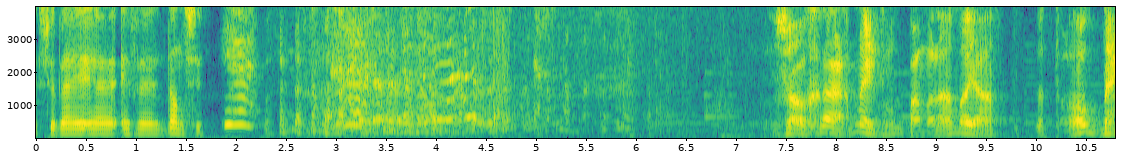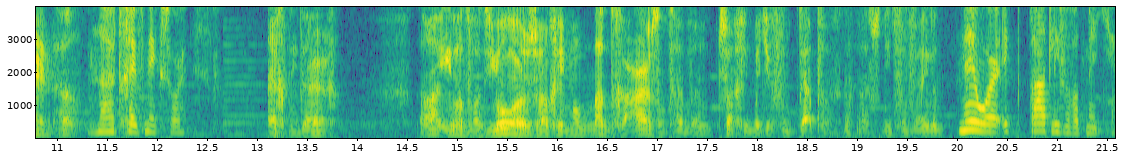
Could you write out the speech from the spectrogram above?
zullen wij eh, even dansen? Ja. Zou graag meedoen, Pamela, maar ja, dat rotbeen, hè? Nou, het geeft niks hoor. Echt niet erg. Nou, iemand wat jonger zou geen moment geaarzeld hebben. Ik zag je met je voet tappen. Dat is niet vervelend. Nee hoor, ik praat liever wat met je.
